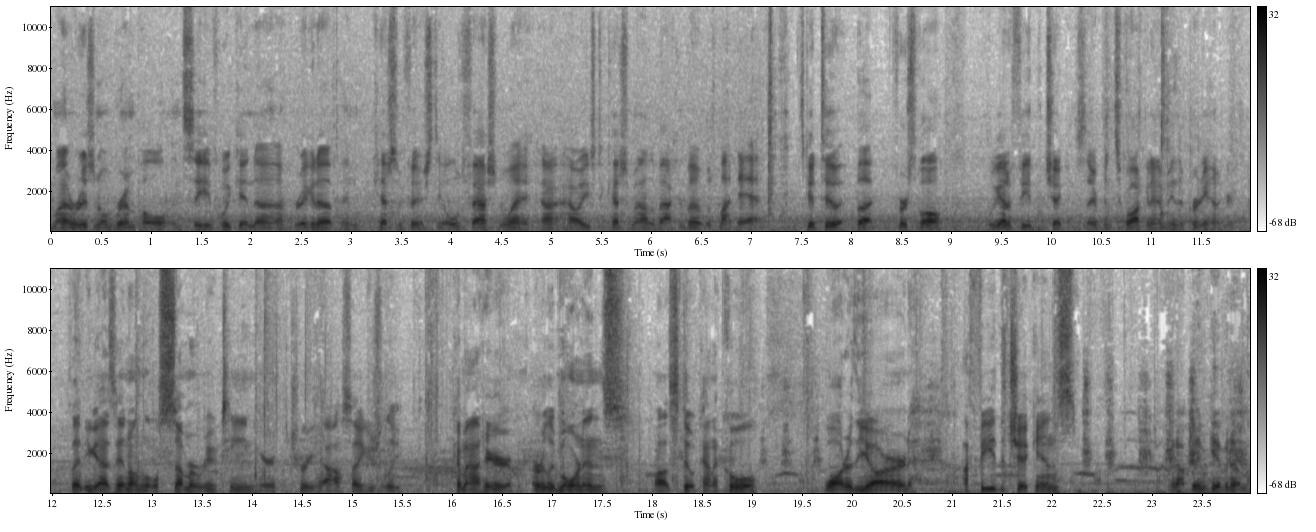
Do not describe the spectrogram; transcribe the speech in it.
my original brim pole, and see if we can uh, rig it up and catch some fish the old-fashioned way, how I used to catch them out of the back of the boat with my dad. Let's get to it. But first of all, we got to feed the chickens. They've been squawking at me. They're pretty hungry letting you guys in on a little summer routine here at the treehouse. I usually come out here early mornings while it's still kind of cool, water the yard, I feed the chickens, and I've been giving them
